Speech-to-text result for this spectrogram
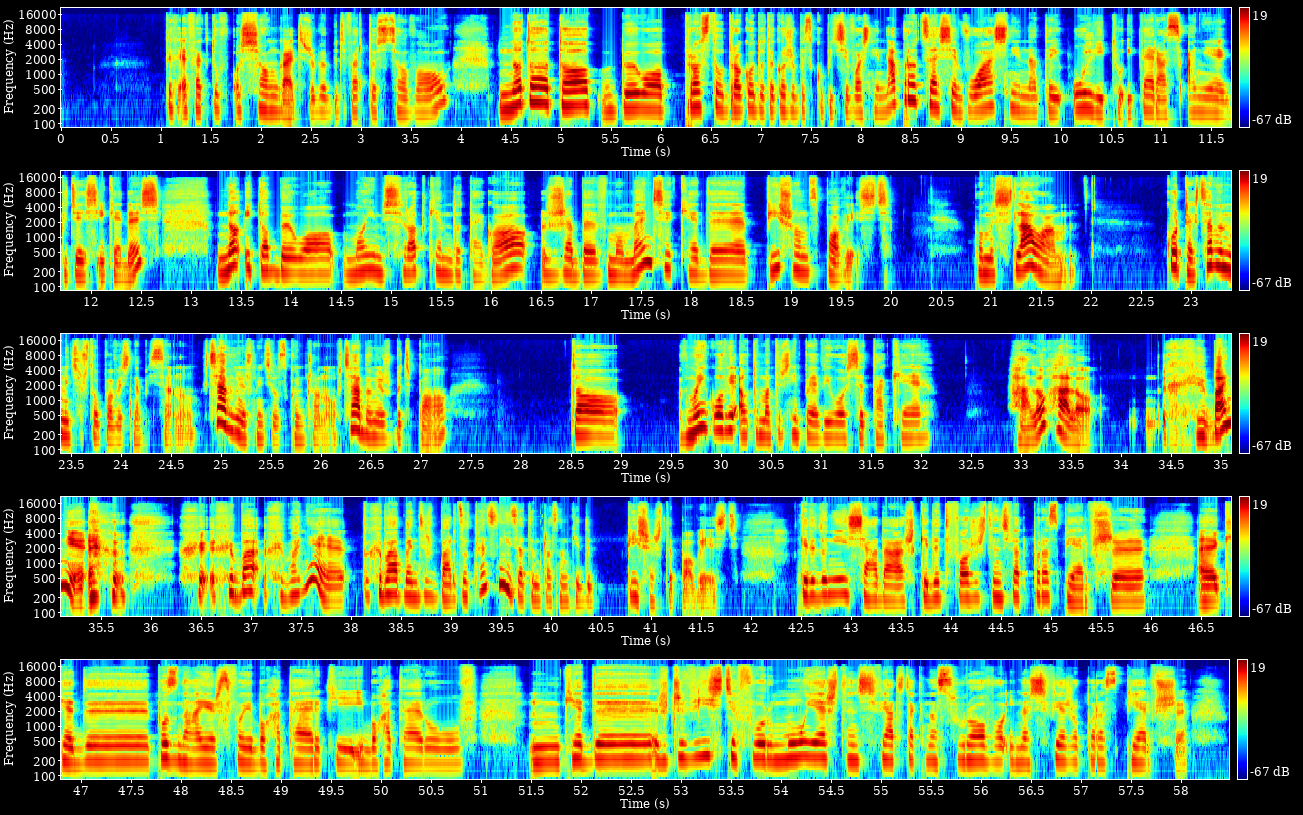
tych efektów osiągać, żeby być wartościową, no to to było prostą drogą do tego, żeby skupić się właśnie na procesie, właśnie na tej uli tu i teraz, a nie gdzieś i kiedyś. No i to było moim środkiem do tego, żeby w momencie, kiedy pisząc powieść, pomyślałam, kurczę, chciałabym mieć już tą powieść napisaną, chciałabym już mieć ją skończoną, chciałabym już być po, to w mojej głowie automatycznie pojawiło się takie halo, halo, chyba nie. chyba, chyba nie. Chyba będziesz bardzo tęsknić za tym czasem, kiedy piszesz tę powieść kiedy do niej siadasz, kiedy tworzysz ten świat po raz pierwszy, e, kiedy poznajesz swoje bohaterki i bohaterów, mm, kiedy rzeczywiście formujesz ten świat tak na surowo i na świeżo po raz pierwszy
